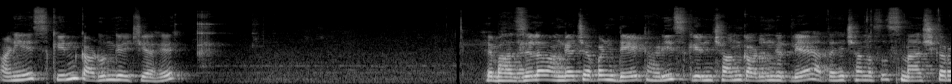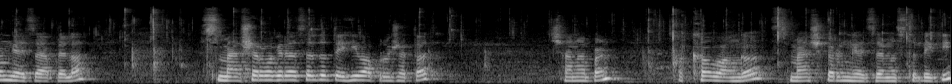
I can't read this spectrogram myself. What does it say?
आणि स्किन काढून घ्यायची आहे. हे भाजलेल्या वांग्याची आपण डेट आणि स्किन छान काढून घेतली आहे. आता हे छान असं स्मॅश करून घ्यायचं आहे आपल्याला. स्मॅशर वगैरे असेल तर तेही वापरू शकतात. छान आपण अख्खं वांग स्मॅश करून घ्यायचं आहे मस्तपैकी.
